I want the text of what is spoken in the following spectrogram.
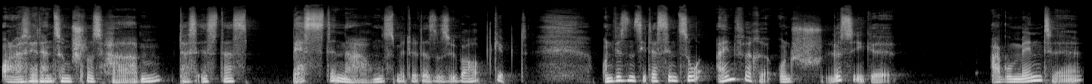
Und was wir dann zum Schluss haben, das ist das beste Nahrungsmittel, das es überhaupt gibt. Und wissen Sie, das sind so einfache und schlüssige Argumente,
